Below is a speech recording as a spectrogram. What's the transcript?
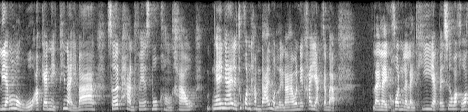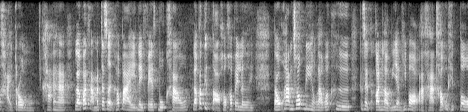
เลี้ยงหมูออร์แกนิกที่ไหนบ้าง search ผ่าน Facebook ของเขาง่ายๆเลยทุกคนทำได้หมดเลยนะคะวันนี้ใครอยากจะแบบ หลาย ๆ คนหลาย ๆ ที่อะไปเชื่อว่าเขาว่าขายตรงค่ะนะคะเราก็สามารถจะเสิร์ชเข้าไปใน Facebook เขา แล้วก็ติดต่อเขาเข้าไปเลย แต่ว่าความโชคดีของเราก็คือเกษตรกรเหล่านี้อย่างที่บอกอะค่ะเขาอุทิศตัว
